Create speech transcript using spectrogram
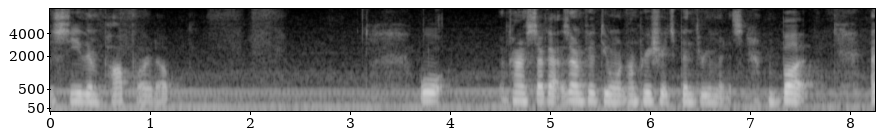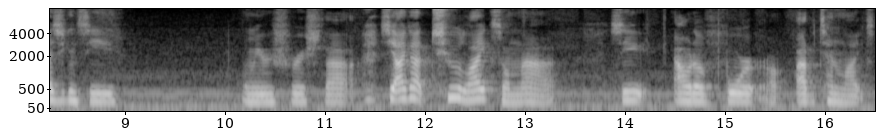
to see them pop right up. Well, I'm kind of stuck at 751. I'm pretty sure it's been three minutes. But, as you can see, let me refresh that. See, I got two likes on that. See, out of four, uh, out of 10 likes.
